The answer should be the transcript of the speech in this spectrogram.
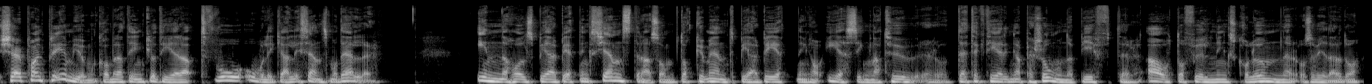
SharePoint Premium kommer att inkludera två olika licensmodeller. Innehållsbearbetningstjänsterna som dokumentbearbetning av e-signaturer och detektering av personuppgifter, autofyllningskolumner och så vidare. Då,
